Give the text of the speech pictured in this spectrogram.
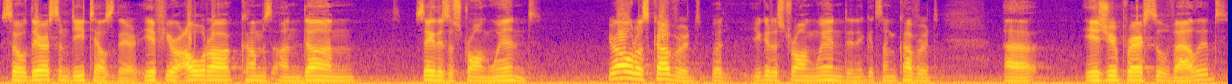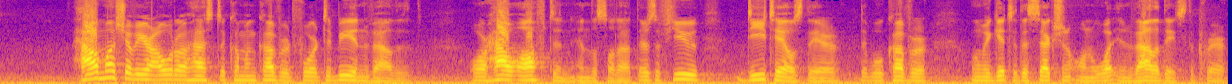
So there are some details there. If your awrah comes undone, say there's a strong wind, your awrah is covered, but you get a strong wind and it gets uncovered. Uh, is your prayer still valid? How much of your awrah has to come uncovered for it to be invalid? Or how often in the salat? There's a few details there that we'll cover when we get to the section on what invalidates the prayer.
